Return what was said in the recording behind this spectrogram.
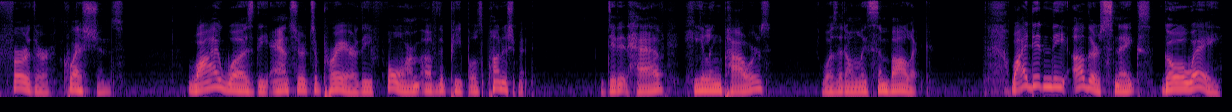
further questions. Why was the answer to prayer the form of the people's punishment? Did it have healing powers? Was it only symbolic? Why didn't the other snakes go away?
